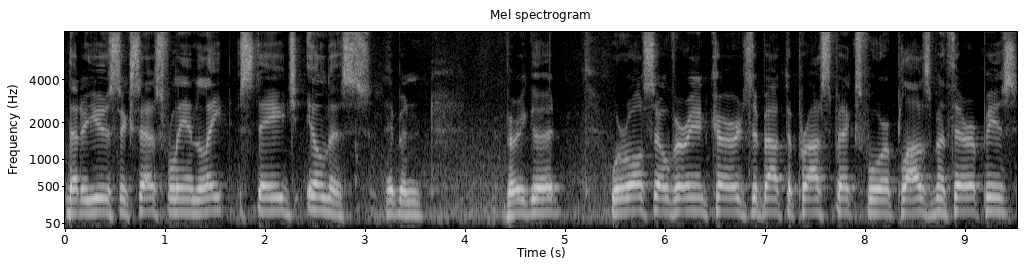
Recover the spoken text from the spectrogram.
that are used successfully in late-stage illness. They've been very good. We're also very encouraged about the prospects for plasma therapies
